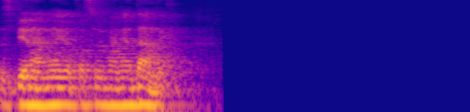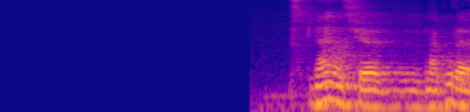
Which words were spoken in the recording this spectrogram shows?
zbierania i opracowywania danych. Wspinając się na górę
